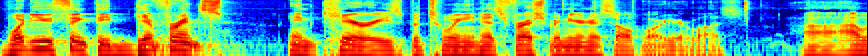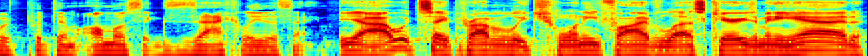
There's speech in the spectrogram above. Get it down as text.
what do you think the difference in carries between his freshman year and his sophomore year was? Uh, I would put them almost exactly the same. Yeah, I would say probably 25 less carries. I mean, he had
